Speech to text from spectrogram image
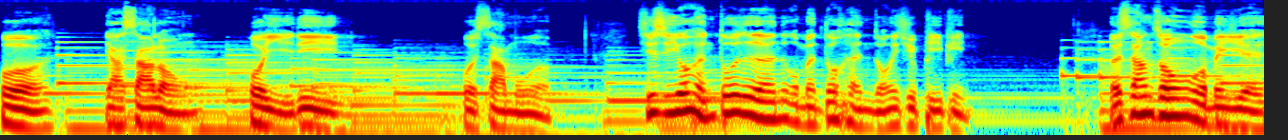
或亚沙龙，或以利，或撒母耳，其实有很多的人，我们都很容易去批评，而当中我们也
